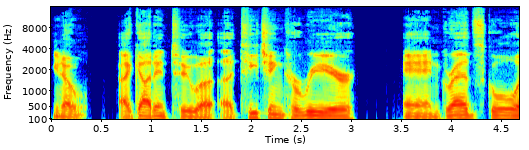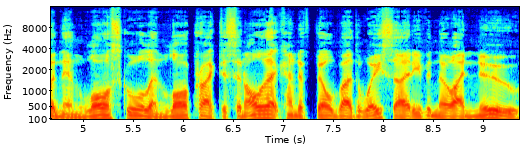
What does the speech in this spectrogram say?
you know, I got into a, a teaching career and grad school and then law school and law practice and all of that kind of fell by the wayside, even though I knew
